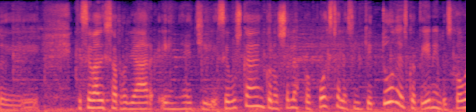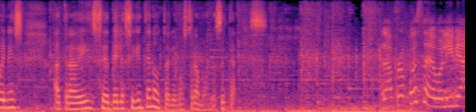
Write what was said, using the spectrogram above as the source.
que se va a desarrollar en Chile. Se buscan conocer las propuestas, las inquietudes que tienen los jóvenes a través de la siguiente nota. Le mostramos los detalles. La propuesta de Bolivia,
